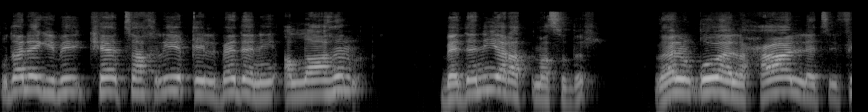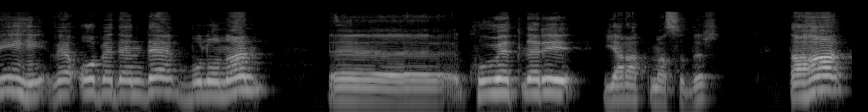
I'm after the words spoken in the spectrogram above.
Bu da ne gibi? Ke tahlikil bedeni Allah'ın bedeni yaratmasıdır. Vel kuvel halleti fihi ve o bedende bulunan e, kuvvetleri yaratmasıdır. Daha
